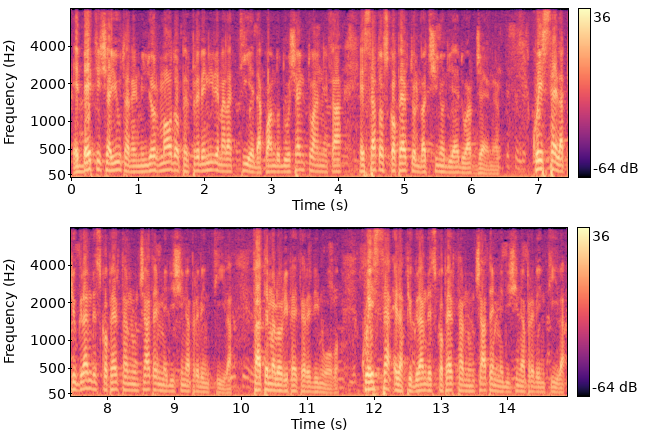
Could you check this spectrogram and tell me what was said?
e Betty ci aiuta nel miglior modo per prevenire malattie da quando 200 anni fa è stato scoperto il vaccino di Edward Jenner. Questa è la più grande scoperta annunciata in medicina preventiva. Fatemelo ripetere di nuovo. Questa è la più grande scoperta annunciata in medicina preventiva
